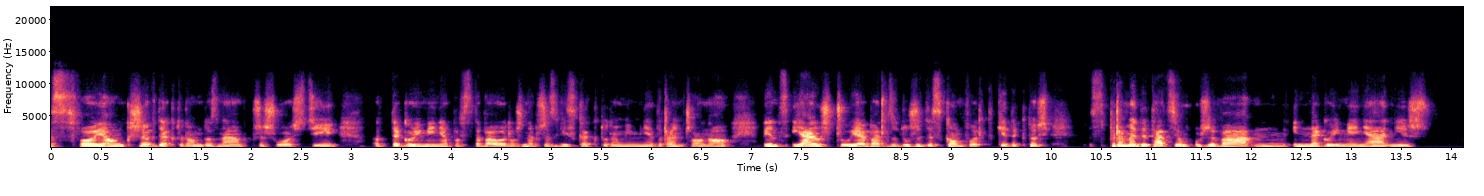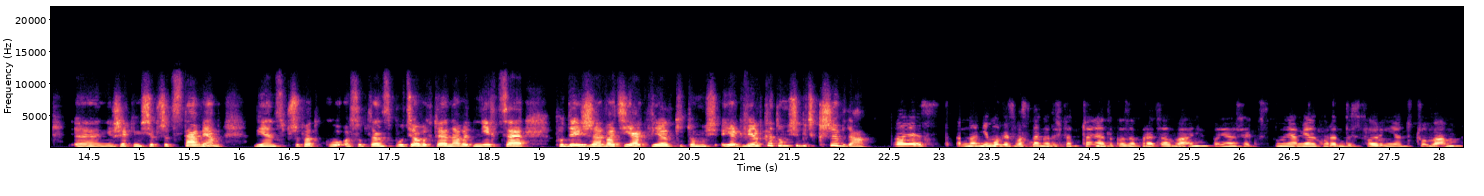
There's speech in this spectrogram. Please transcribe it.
swoją krzywdę, którą doznałam w przeszłości. Od tego imienia powstawały różne przezwiska, którymi mnie dręczono, więc ja już czuję bardzo duży dyskomfort, kiedy ktoś z premedytacją używa mm, innego imienia niż e, niż jakim się przedstawiam, więc w przypadku osób transpłciowych to ja nawet nie chcę podejrzewać, jak, wielki to musi, jak wielka to musi być krzywda. To jest, no nie mówię z własnego doświadczenia, tylko z opracowań, ponieważ jak wspomniałam, ja akurat dysforii nie odczuwam,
